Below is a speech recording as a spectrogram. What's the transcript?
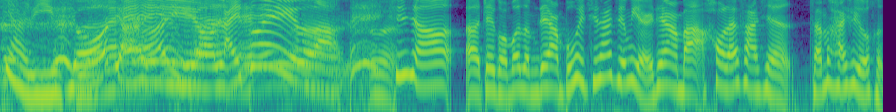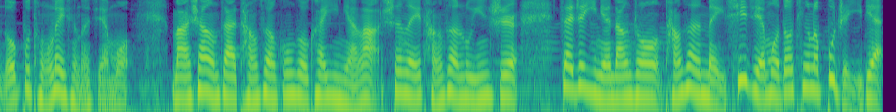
点意思，有点哎呦，来对了，心想，呃，这广播怎么这样？不会其他节目也是这样吧？后来发现，咱们还是有很多不同类型的节目。马上在糖蒜工作快一年了，身为糖蒜录音师，在这一年当中，糖蒜每期节目都听了不止一遍。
